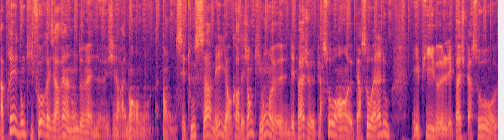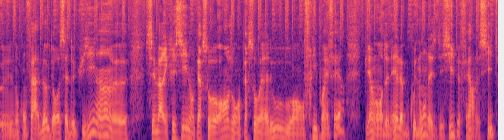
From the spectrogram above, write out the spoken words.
Après, donc, il faut réserver un nom de domaine. Euh, généralement, on, maintenant, on sait tous ça, mais il y a encore des gens qui ont euh, des pages perso en euh, perso Anadou. Et puis, les pages perso, donc on fait un blog de recettes de cuisine, hein, c'est Marie-Christine en perso Orange ou en perso Anadou ou en free.fr. Puis à un moment donné, là, beaucoup de monde, elle se décide de faire le site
